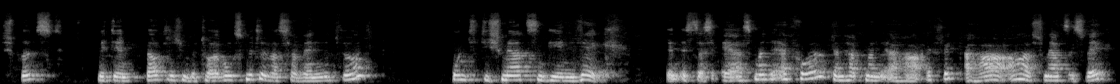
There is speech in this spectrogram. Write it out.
spritzt mit dem örtlichen Betäubungsmittel, was verwendet wird, und die Schmerzen gehen weg, dann ist das erstmal der Erfolg, dann hat man den Aha-Effekt, aha, aha, Schmerz ist weg.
